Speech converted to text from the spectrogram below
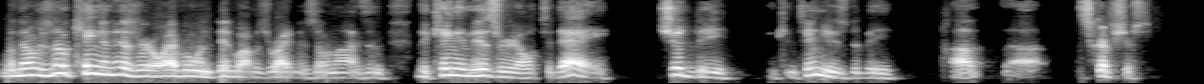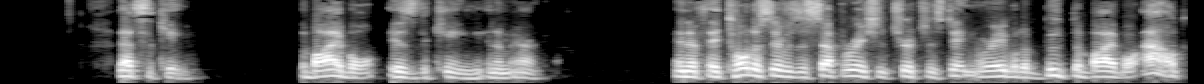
when there was no king in Israel, everyone did what was right in his own eyes. And the king in Israel today should be and continues to be uh, uh, scriptures. That's the king. The Bible is the king in America. And if they told us there was a separation of church and state and we're able to boot the Bible out,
